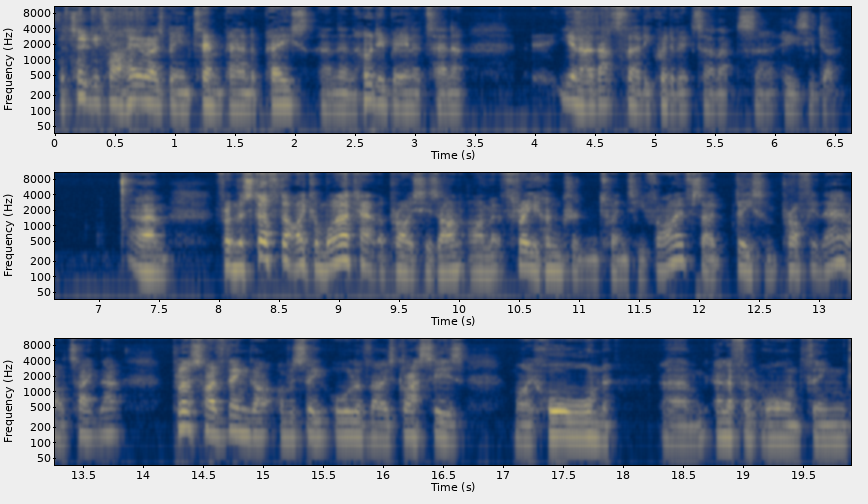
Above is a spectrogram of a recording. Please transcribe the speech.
the two Guitar Heroes being £10 a piece and then hoodie being a tenner, you know, that's 30 quid of it, so that's uh, easy done. Um, from the stuff that I can work out the prices on, I'm at 325, so decent profit there, I'll take that. Plus I've then got obviously all of those glasses, my horn, um, elephant horn thing,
